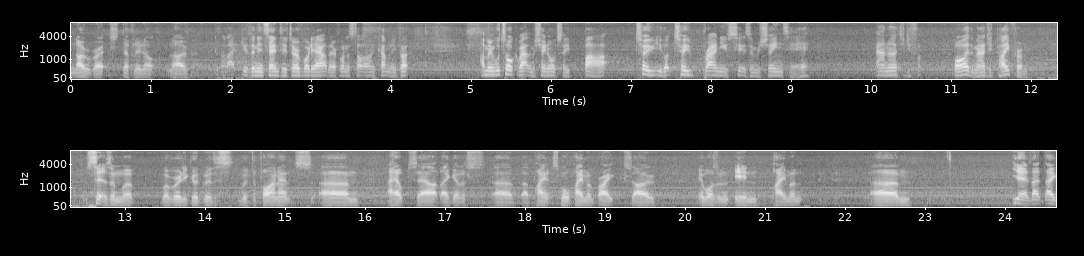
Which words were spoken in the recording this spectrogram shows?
no regrets, definitely not. No. So that gives an incentive to everybody out there if you want to start their own company. But I mean, we'll talk about the machine obviously. But two, you've got two brand new Citizen machines here. How on earth did you buy them? How did you pay for them? Citizen were, were really good with with the finance. Um, they helped us out. They gave us uh, a pay, small payment break, so it wasn't in payment. Um, yeah, they, they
